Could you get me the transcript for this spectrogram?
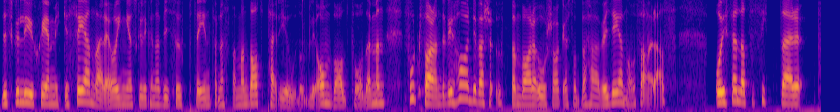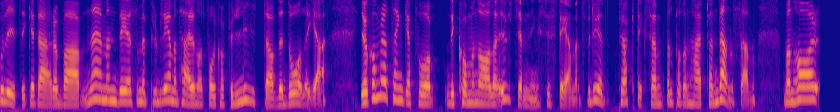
det skulle ju ske mycket senare och ingen skulle kunna visa upp det inför nästa mandatperiod och bli omvald på det. Men fortfarande, vi har diverse uppenbara orsaker som behöver genomföras. Och istället så sitter politiker där och bara, nej men det som är problemet här är nog att folk har för lite av det dåliga. Jag kommer att tänka på det kommunala utjämningssystemet, för det är ett praktexempel på den här tendensen. Man har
